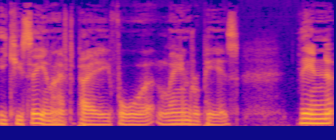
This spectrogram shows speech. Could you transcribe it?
EQC and I have to pay for land repairs, then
